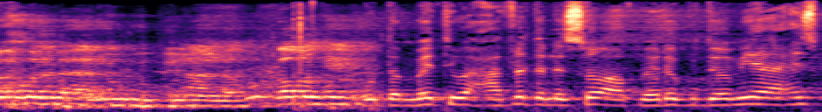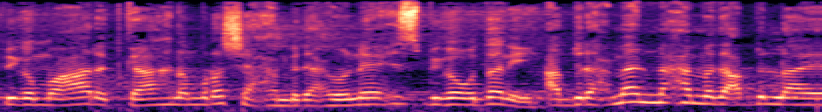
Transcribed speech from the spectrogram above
wax walba aan u gudbin anagu gobolkay ugu dambeyntii waxaa xafladani soo afmeeray gudoomiyaha xisbiga mucaaridka ahna murashaxa madaxweynehe xisbiga wadani. Cabdiraxmaan maxamed cabdulaahi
